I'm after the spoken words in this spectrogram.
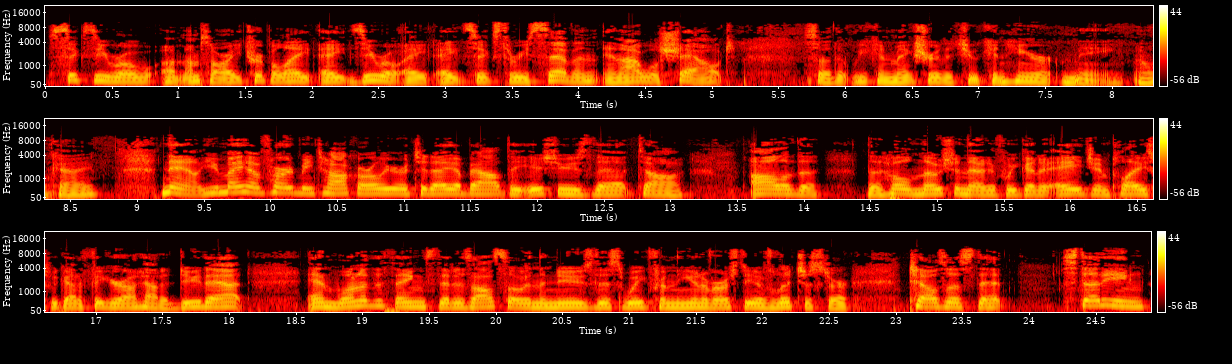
six zero, um, I'm sorry, triple eight eight zero eight eight six three seven, and I will shout so that we can make sure that you can hear me. Okay. Now, you may have heard me talk earlier today about the issues that, uh, all of the the whole notion that if we're going to age in place, we got to figure out how to do that. And one of the things that is also in the news this week from the University of Leicester tells us that studying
